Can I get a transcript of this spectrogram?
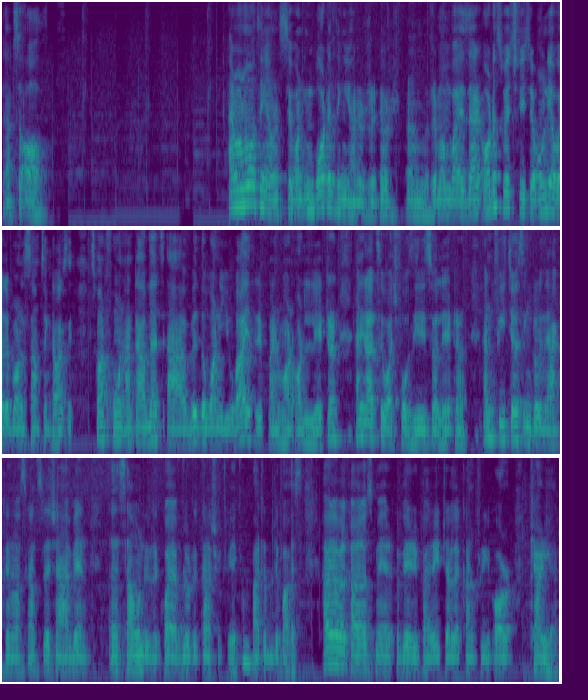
that's all. And one more thing I want to say, one important thing you have to re um, remember is that Auto Switch feature only available on the Samsung Galaxy smartphone and tablets uh, with the One UI 3.1 or later and Galaxy Watch 4 series or later and features including the active noise cancellation ambient uh, sound require Bluetooth connection to be a compatible device. Available colors may vary by retailer, country, or carrier.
